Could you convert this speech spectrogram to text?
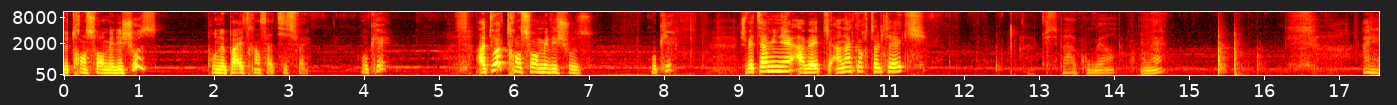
de transformer les choses pour ne pas être insatisfait. Ok? À toi de transformer les choses. Ok? Je vais terminer avec un accord Toltec. Pas à combien on est. Allez,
